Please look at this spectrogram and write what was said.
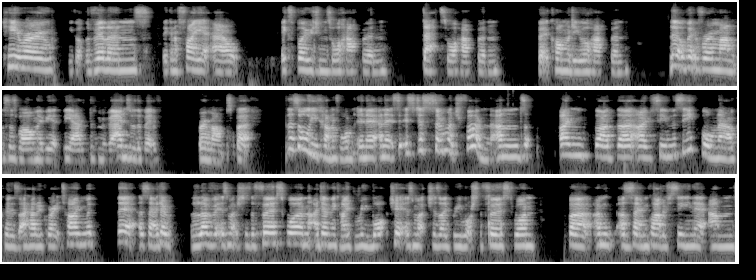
hero, you've got the villains. They're going to fight it out explosions will happen, deaths will happen, bit of comedy will happen, a little bit of romance as well, maybe at the end. Maybe it ends with a bit of romance, but that's all you kind of want in it, and it's it's just so much fun. And I'm glad that I've seen the sequel now because I had a great time with it. As I I don't love it as much as the first one. I don't think I'd rewatch it as much as I'd rewatch the first one. But I'm, as I say, I'm glad I've seen it, and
